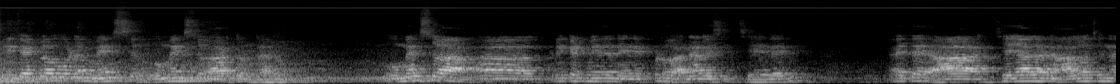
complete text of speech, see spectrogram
క్రికెట్లో కూడా మెన్స్ ఉమెన్స్ ఆడుతుంటారు. ఉమెన్స్ క్రికెట్ మీద నేను ఎప్పుడూ అనాలిసిస్ చేయలేదు. అయితే ఆ చేయాలనే ఆలోచన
